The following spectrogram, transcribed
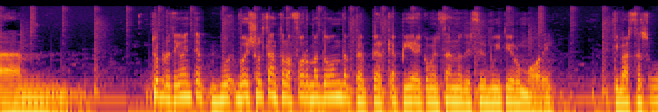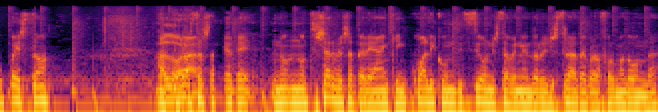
um, tu praticamente vuoi soltanto la forma d'onda per, per capire come stanno distribuiti i rumori. Ti basta solo questo? Non allora, ti sapere, non, non, ti serve sapere anche in quali condizioni sta venendo registrata quella forma d'onda?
